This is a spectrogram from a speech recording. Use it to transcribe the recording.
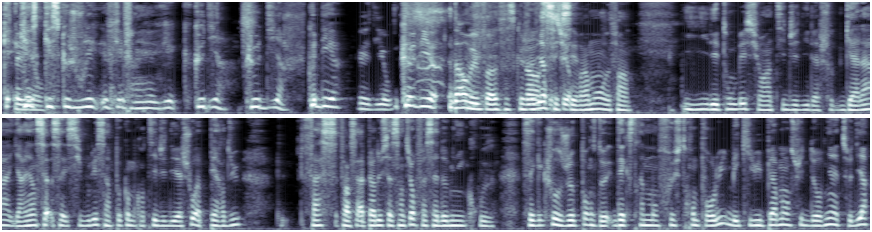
Qu'est-ce, que je voulais, enfin, que dire, que dire, que dire? Que dire? Non, mais pas. Ce que je veux dire, c'est que c'est vraiment, enfin, il est tombé sur un TJ Dillashaw de gala. Il y a rien. si vous voulez, c'est un peu comme quand TJ Dillashaw a perdu face, enfin, a perdu sa ceinture face à Dominique Cruz. C'est quelque chose, je pense, d'extrêmement frustrant pour lui, mais qui lui permet ensuite de revenir et de se dire,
